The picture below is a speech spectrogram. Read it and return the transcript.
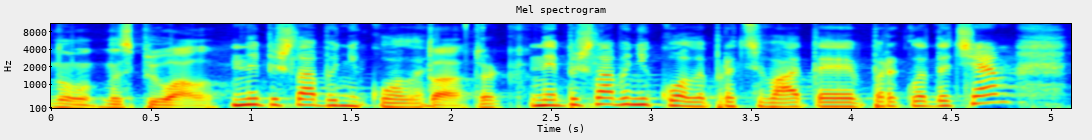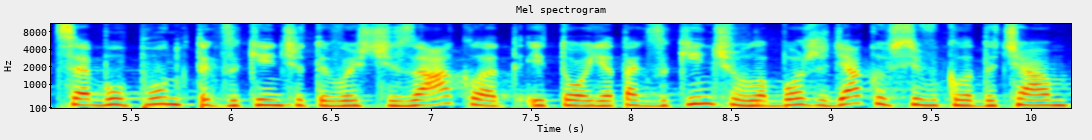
ну, не співала. Не пішла би ніколи. Так. Так. Не пішла би ніколи працювати перекладачем. Це був пункт, як закінчити вищий заклад. І то я так закінчувала. Боже, дякую всім викладачам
